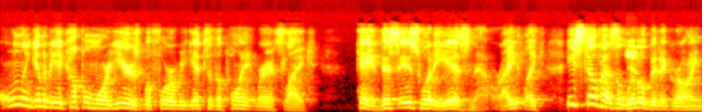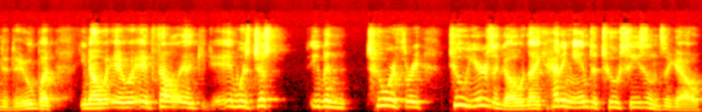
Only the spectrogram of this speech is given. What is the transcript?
only going to be a couple more years before we get to the point where it's like, okay, this is what he is now, right? Like he still has a little bit of growing to do, but you know, it, it felt like it was just even two or three, two years ago, like heading into two seasons ago,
